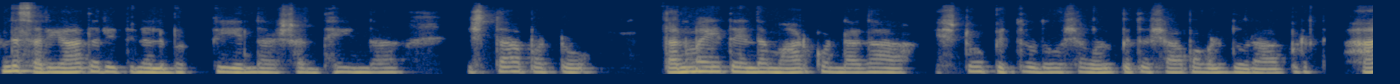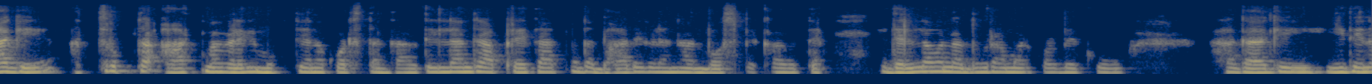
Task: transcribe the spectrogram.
ಅಂದ್ರೆ ಸರಿಯಾದ ರೀತಿಯಲ್ಲಿ ಭಕ್ತಿಯಿಂದ, ಶ್ರದ್ಧೆಯಿಂದ, ಇಷ್ಟಪಟ್ಟು ತನ್ಮಯತೆಯಿಂದ ಮಾಡ್ಕೊಂಡಾಗ ಎಷ್ಟೋ ಪಿತೃದೋಷಗಳು, ಪಿತೃಶಾಪಗಳು ದೂರ ಆಗ್ಬಿಡುತ್ತೆ. ಹಾಗೆ ಅತೃಪ್ತ ಆತ್ಮಗಳಿಗೆ ಮುಕ್ತಿಯನ್ನು ಕೊಡಿಸ್ದಂಗಾಗುತ್ತೆ. ಇಲ್ಲಾಂದ್ರೆ ಆ ಪ್ರೇತಾತ್ಮದ ಬಾಧೆಗಳನ್ನ ಅನುಭವಿಸ್ಬೇಕಾಗುತ್ತೆ. ಇದೆಲ್ಲವನ್ನ ದೂರ ಮಾಡ್ಕೊಳ್ಬೇಕು. ಹಾಗಾಗಿ ಈ ದಿನ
